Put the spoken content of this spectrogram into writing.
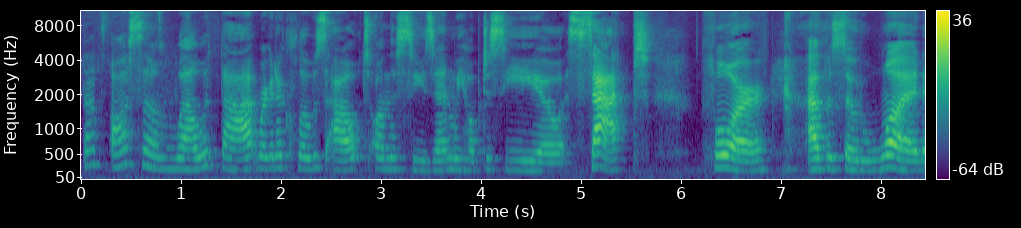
That's awesome. Well, with that, we're going to close out on the season. We hope to see you sat for episode one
